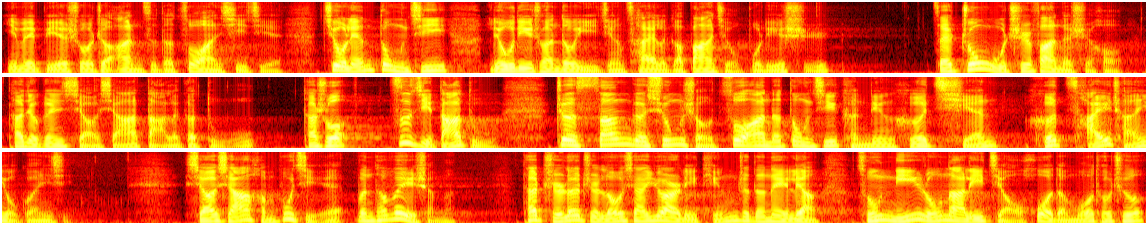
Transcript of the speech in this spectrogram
因为别说这案子的作案细节，就连动机，刘迪川都已经猜了个八九不离十。在中午吃饭的时候，他就跟小霞打了个赌，他说自己打赌，这三个凶手作案的动机肯定和钱和财产有关系。小霞很不解，问他为什么。他指了指楼下院里停着的那辆从倪荣那里缴获的摩托车，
